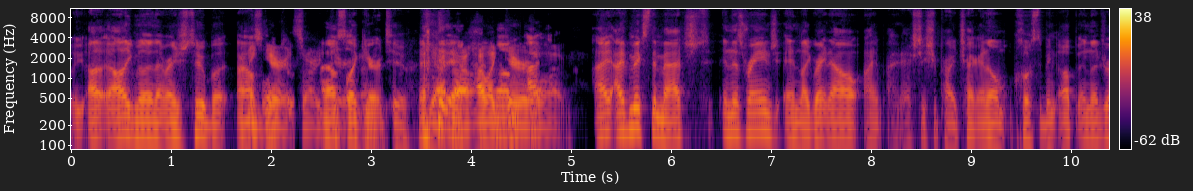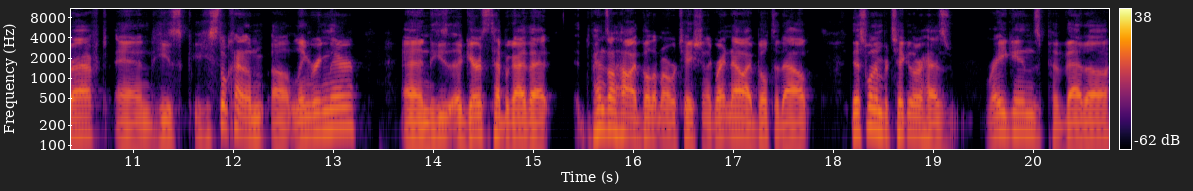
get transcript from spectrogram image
I, I, like Miller in that range too, but I, I also Garrett. Like, sorry, I also like Garrett too. yeah, yeah. I, like um, Garrett a lot. I, I've mixed and matched in this range, and like right now, I, I, actually should probably check. I know I'm close to being up in the draft, and he's he's still kind of uh, lingering there. And he's uh, Garrett's the type of guy that it depends on how I build up my rotation. Like right now, I built it out. This one in particular has Ragans, Pivetta,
